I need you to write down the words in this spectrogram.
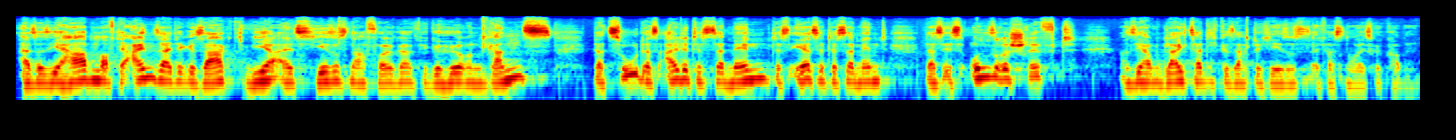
Also sie haben auf der einen Seite gesagt, wir als Jesus-Nachfolger, wir gehören ganz dazu. Das Alte Testament, das Erste Testament, das ist unsere Schrift. Und sie haben gleichzeitig gesagt, durch Jesus ist etwas Neues gekommen.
